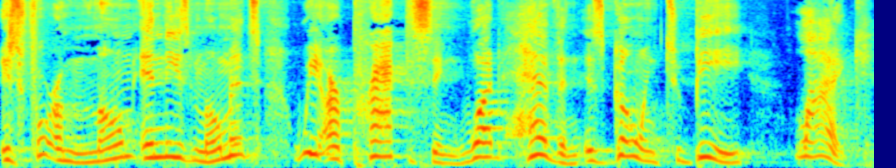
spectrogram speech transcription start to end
is for a moment, in these moments, we are practicing what heaven is going to be like.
